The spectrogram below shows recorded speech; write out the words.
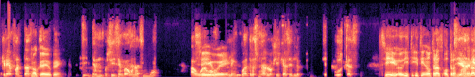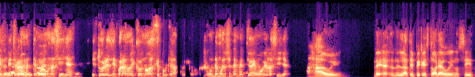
que cree en ok, fantasmas. ok. Si se, si se mueve una silla, a Sí, huevo güey. le encuentras una lógica si le, si le buscas. Sí, y, y tiene otras, otras Si maneras de alguien güey, literalmente mueve una silla y tú eres bien paranoico, no, es que ¿por qué la? Algún demonio se le metió y movió la silla. Ajá, güey. De, de la típica historia, güey, no sé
